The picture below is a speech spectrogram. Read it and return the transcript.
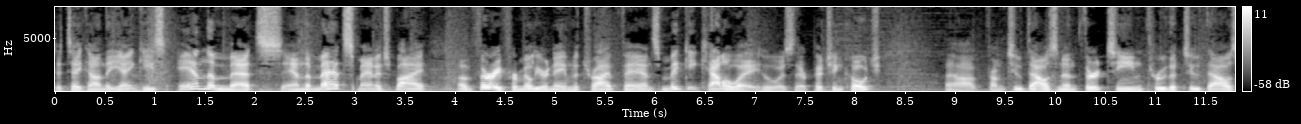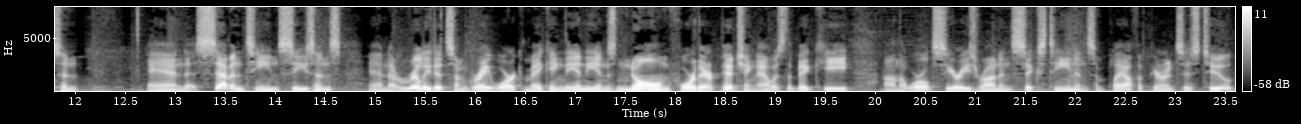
to take on the Yankees and the Mets, and the Mets managed by a very familiar name to Tribe fans, Mickey Callaway, who was their pitching coach uh, from 2013 through the 2017 seasons, and uh, really did some great work making the Indians known for their pitching. That was the big key on the World Series run in 16 and some playoff appearances too.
